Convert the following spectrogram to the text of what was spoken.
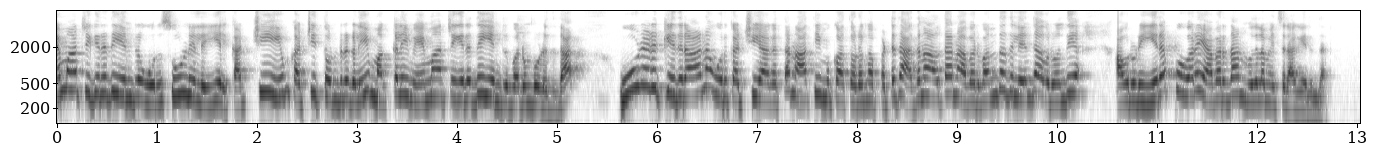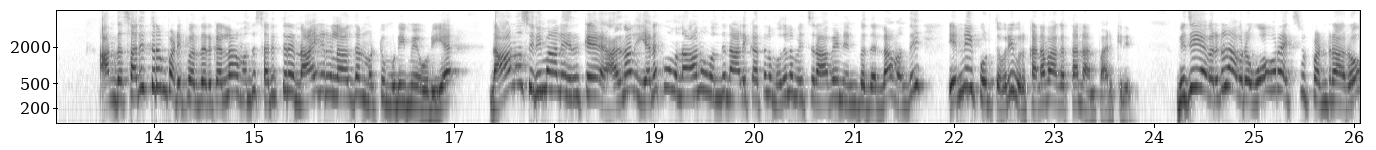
ஏமாற்றுகிறது என்ற ஒரு சூழ்நிலையில் கட்சியையும் கட்சி தொண்டர்களையும் மக்களையும் ஏமாற்றுகிறது என்று வரும்பொழுதுதான் ஊழலுக்கு எதிரான ஒரு கட்சியாகத்தான் அதிமுக தொடங்கப்பட்டது. அதனால்தான் அவர் வந்ததிலிருந்து அவர் வந்து அவருடைய இறப்பு வரை அவர்தான் முதலமைச்சராக இருந்தார். அந்த சரித்திரம் படிப்பதற்கெல்லாம் வந்து சரித்திர நாயகர்களால் தான் மட்டும் முடியுமே ஒழிய நானும் சினிமால இருக்கேன். அதனால எனக்கும் நானும் வந்து நாளை காலத்துல முதலமைச்சர் ஆவேன் என்பதெல்லாம் வந்து என்னை பொறுத்தவரை ஒரு கனவாகத்தான் நான் பார்க்கிறேன். விஜய் அவர்கள் அவரை ஓவரா எக்ஸ்பெக்ட் பண்றாரோ?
